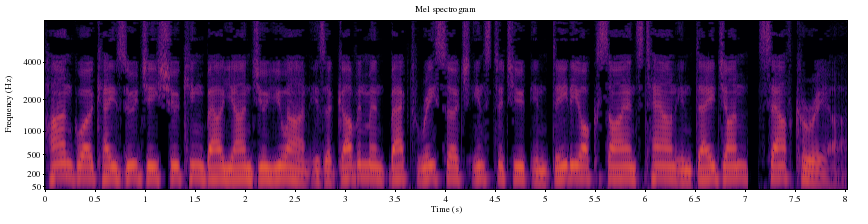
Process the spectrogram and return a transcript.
Hanguo Keizuji Shukingbao Yanju Yuan is a government-backed research institute in Daedeok Science Town in Daejeon, South Korea.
